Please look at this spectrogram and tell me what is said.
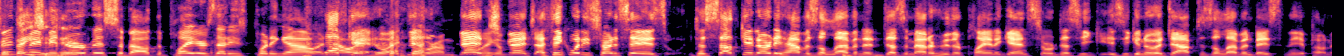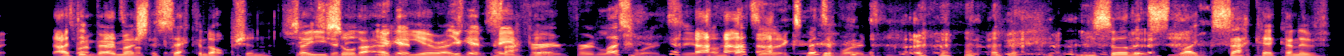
so Baines made me nervous about the players that he's putting out, and now I have no idea where I'm bench, going. Bench. I think what he's trying to say is, does Southgate already have his eleven, and it doesn't matter who they're playing against, or does he is he going to adapt his eleven based on the opponent? That's I think very much the second about. option. Jeez, so you Jimmy, saw that you get, Euros. You get paid Saka, for for less words. You know, that's expensive words. you saw that like Saka kind of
